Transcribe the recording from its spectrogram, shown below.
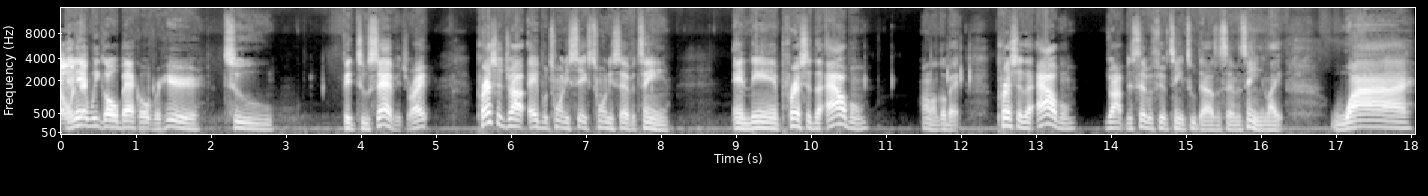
Oh, and then that? we go back over here to 52 Savage, right? Pressure dropped April 26, 2017. And then Pressure the album, hold on, go back. Pressure the album dropped December 15, 2017. Like, why?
